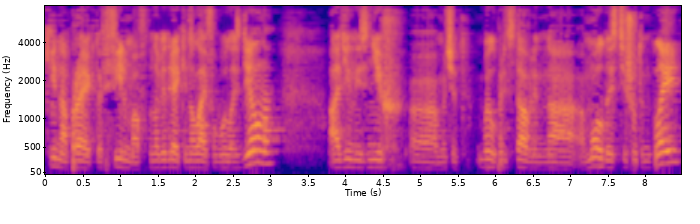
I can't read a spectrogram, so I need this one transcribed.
кинопроектов, фильмов благодаря Кинолайфу было сделано. Один из них э, значит, был представлен на молодости Shoot and Play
